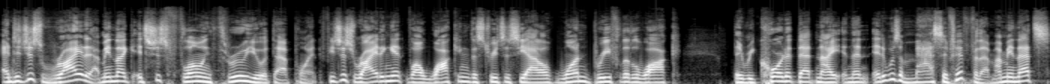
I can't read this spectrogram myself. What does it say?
and to just write it. I mean, like it's just flowing through you at that point. If he's just writing it while walking the streets of Seattle, one brief little walk, they record it that night, and then it was a massive hit for them. I mean, that's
